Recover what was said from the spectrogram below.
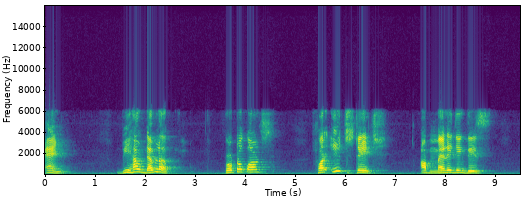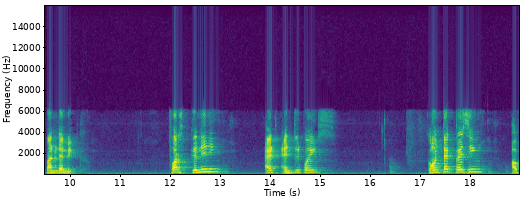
And we have developed protocols for each stage of managing this pandemic. For screening at entry points, contact tracing of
